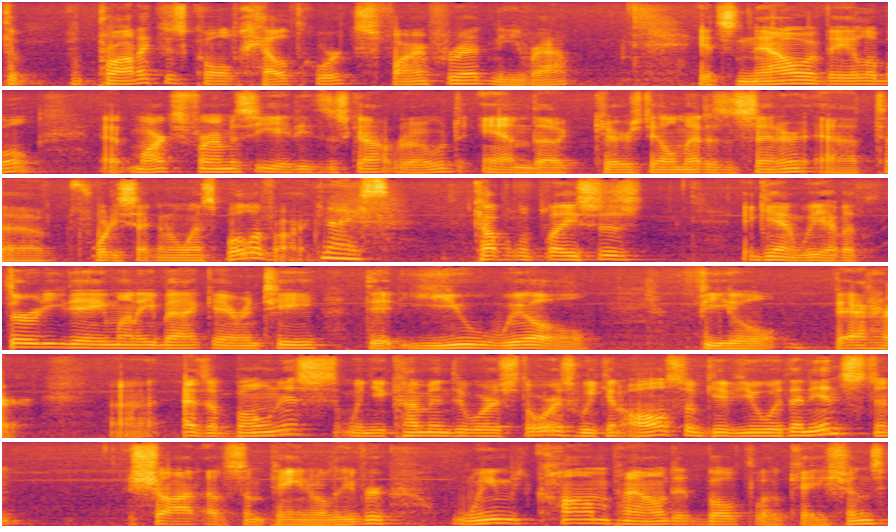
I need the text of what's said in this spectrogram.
The product is called HealthWorks Far Infrared Knee Wrap. It's now available at Mark's Pharmacy, 80th and Scott Road, and the Kerrisdale Medicine Center at uh, 42nd and West Boulevard. Nice. A couple of places. Again, we have a 30 day money back guarantee that you will feel better. Uh, as a bonus, when you come into our stores, we can also give you with an instant shot of some pain reliever. We compound at both locations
